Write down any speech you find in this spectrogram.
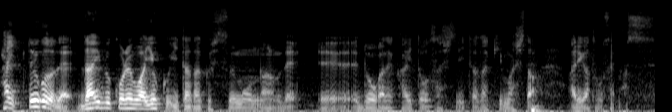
はい。ということで、だいぶこれはよくいただく質問なので、えー、動画で回答させていただきました。ありがとうございます。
